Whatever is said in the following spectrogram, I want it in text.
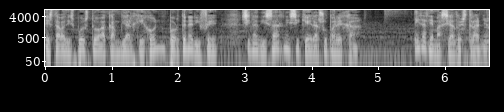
Estaba dispuesto a cambiar Gijón por Tenerife sin avisar ni siquiera a su pareja era demasiado extraño.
